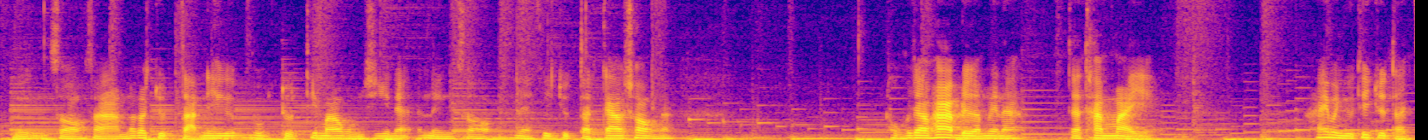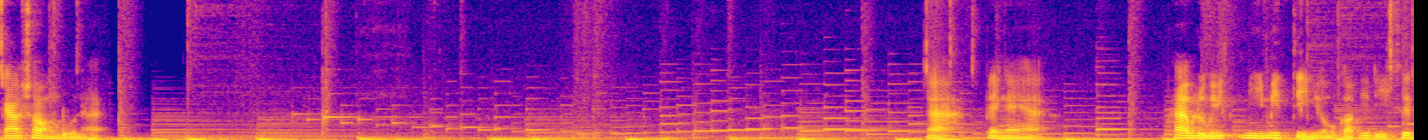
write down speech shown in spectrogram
1 2 3 แล้วก็จุดตัดนี่คือจุดที่เมาส์ผมชี้เนี่ยหนึ่งสองเนี่ยคือจุดตัด 9 ช่องนะผมจะเอาภาพเดิมเลยนะแต่ทำใหม่ ให้มันอยู่ที่จุดตัด 9 ช่องดูนะฮะอ่าเป็นไงฮะภาพดูมีมีมิติมีองค์ประกอบที่ดีขึ้น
